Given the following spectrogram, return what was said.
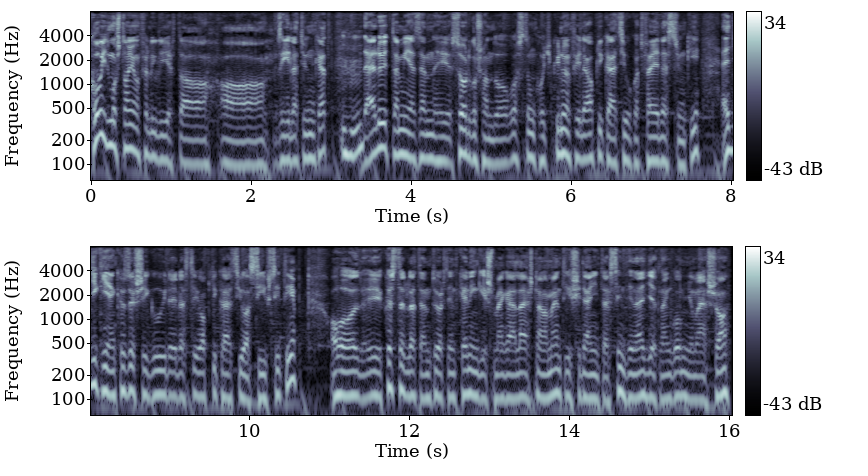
Covid most nagyon felülírta a, a, az életünket, uh-huh. de előtte mi ezen szorgosan dolgoztunk, hogy különféle applikációkat fejlesztünk ki. Egyik ilyen közösségi újraélesztő applikáció a SafeCity, ahol ö, közterületen történt keringés megállásnál a mentés irányítás szintén egyetlen gombnyomással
